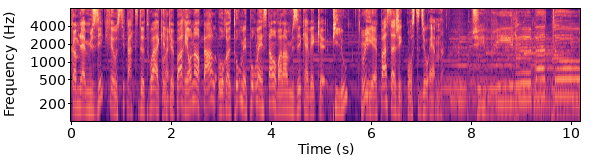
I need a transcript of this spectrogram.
Comme la musique fait aussi partie de toi à quelque Ouais. part. Et on en parle au retour, mais pour l'instant, on va aller en musique avec euh, Pilou Oui. et euh, Passager au studio M. J'ai pris le bateau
